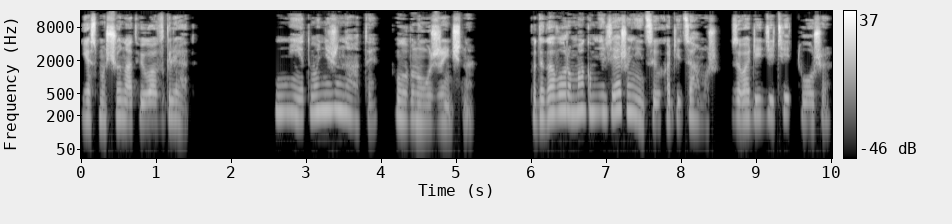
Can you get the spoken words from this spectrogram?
Я смущенно отвела взгляд. Нет, мы не женаты, улыбнулась женщина. По договору магам нельзя жениться и выходить замуж. Заводить детей тоже.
